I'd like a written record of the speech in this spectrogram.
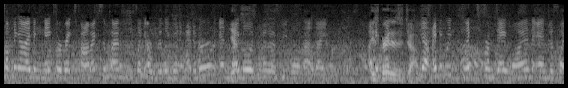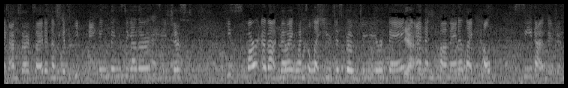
something that I think makes or breaks comics sometimes is just like a really good editor, and Yes. Michael is one of those people that like. I He's great we- at his job. Yeah, I think we clicked from day one, and just like I'm so excited that we get to keep making things together because he's just he's smart about knowing when to let you just go do your thing, Yeah. and then come in and like help see that vision.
